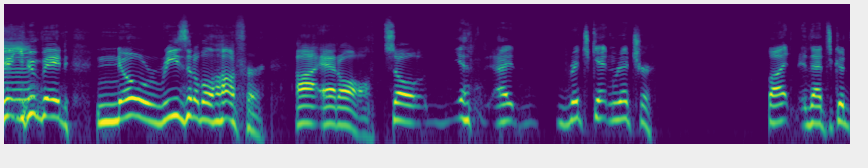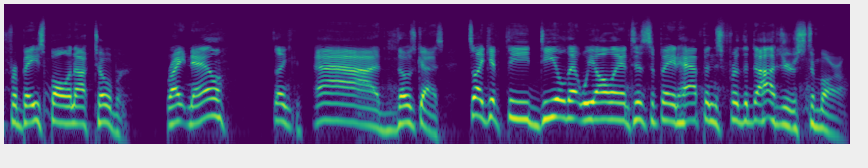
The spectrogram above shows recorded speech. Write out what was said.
You, you made no reasonable offer uh, at all. So, yeah, I, rich getting richer, but that's good for baseball in October. Right now, it's like ah, those guys. It's like if the deal that we all anticipate happens for the Dodgers tomorrow.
